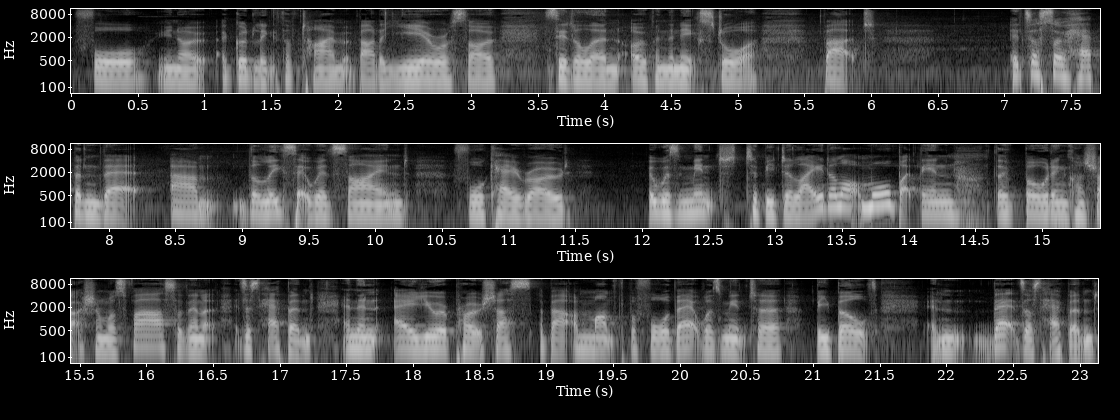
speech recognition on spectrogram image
for, you know, a good length of time, about a year or so, settle in, open the next store. But it just so happened that um, the lease that we'd signed for K Road it was meant to be delayed a lot more, but then the building construction was fast, so then it, it, just happened. And then AU approached us about a month before that was meant to be built, and that just happened.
